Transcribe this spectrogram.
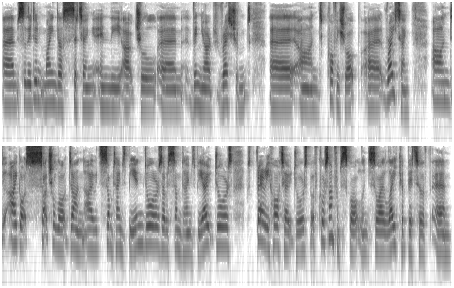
Um, so they didn't mind us sitting in the actual um, vineyard restaurant uh, and coffee shop uh, writing. And I got such a lot done. I would sometimes be indoors, I would sometimes be outdoors. It was very hot outdoors, but of course I'm from Scotland, so I like a bit of um,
